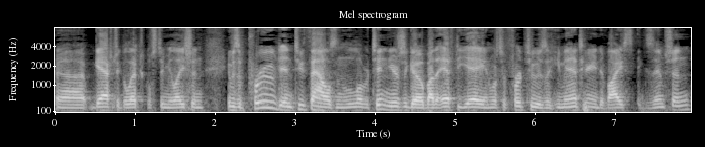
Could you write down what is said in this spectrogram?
uh, gastric electrical stimulation. It was approved in 2000, a little over 10 years ago, by the FDA and what's referred to as a humanitarian device exemption,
